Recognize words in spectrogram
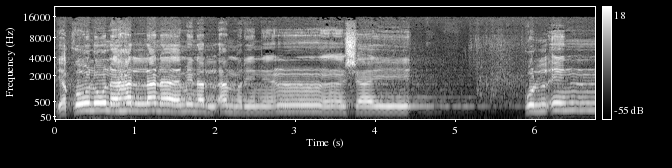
يقولون هل لنا من الأمر من شيء؟ قل إن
